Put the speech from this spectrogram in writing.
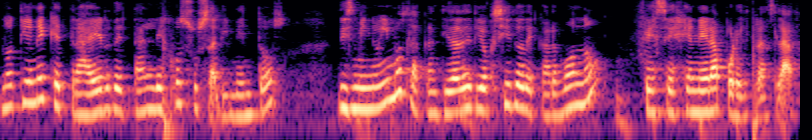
no tiene que traer de tan lejos sus alimentos, disminuimos la cantidad de dióxido de carbono que se genera por el traslado.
